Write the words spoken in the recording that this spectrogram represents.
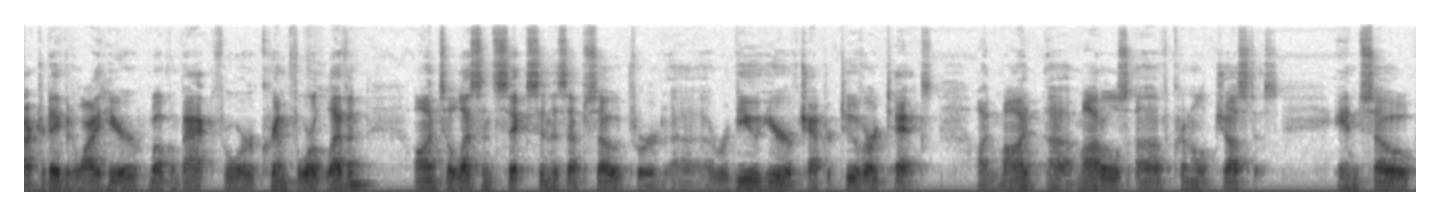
Dr. David White here. Welcome back for Crim 411. On to Lesson 6 in this episode for uh, a review here of Chapter 2 of our text on mod, uh, models of criminal justice. And so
